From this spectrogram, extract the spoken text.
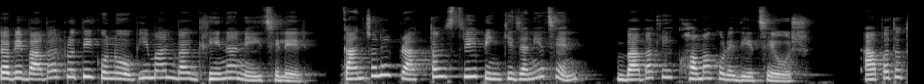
তবে বাবার প্রতি কোনো অভিমান বা ঘৃণা নেই ছেলের। কাঞ্চনের প্রাক্তন স্ত্রী পিঙ্কি জানিয়েছেন, বাবাকে ক্ষমা করে দিয়েছে ওষ আপাতত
